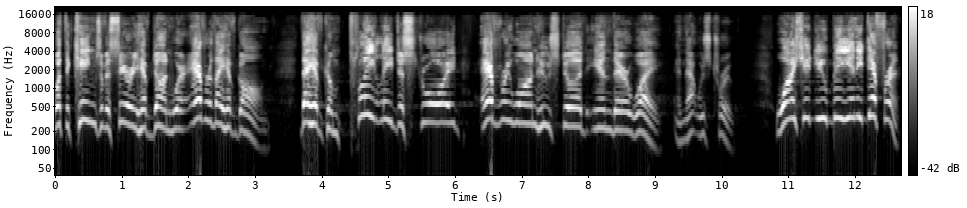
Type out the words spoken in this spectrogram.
what the kings of Assyria have done wherever they have gone. They have completely destroyed everyone who stood in their way, and that was true. Why should you be any different?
